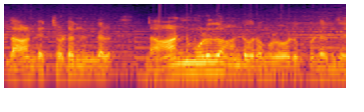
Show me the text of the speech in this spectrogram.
இந்த ஆண்டை தொடங்குங்கள். இந்த ஆண்டு முழுதும் ஆண்டவர் உங்களோடு கிடந்து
